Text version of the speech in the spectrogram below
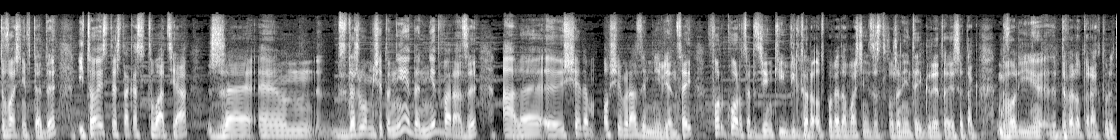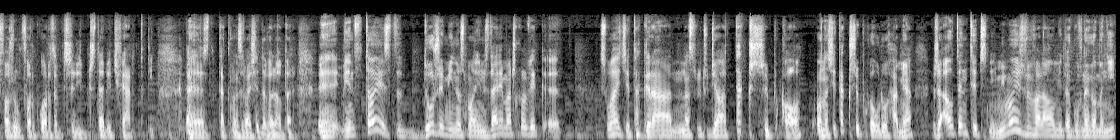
to właśnie wtedy. I to jest też taka sytuacja, że zdarzyło mi się to nie jeden, nie dwa razy, ale e, 7-8 razy mniej więcej. Four Quarters, dzięki Wiktor odpowiada właśnie za stworzenie tej gry, to jeszcze tak gwoli e, dewelopera, który tworzył Four Quarters, czyli cztery ćwiartki. E, tak nazywa się deweloper. E, więc to jest duży minus moim zdaniem, aczkolwiek e, Słuchajcie, ta gra na Switchu działa tak szybko, ona się tak szybko uruchamia, że autentycznie, mimo iż wywalało mi do głównego menu,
